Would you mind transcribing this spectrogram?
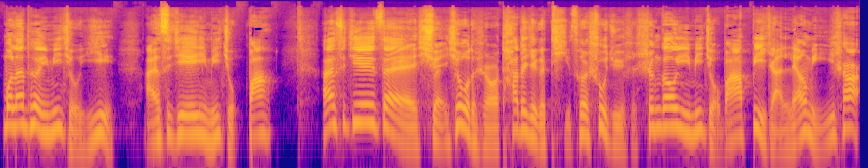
莫兰特一米九一，SGA 一米九八。SGA 在选秀的时候，他的这个体测数据是身高一米九八，臂展两米一十二，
